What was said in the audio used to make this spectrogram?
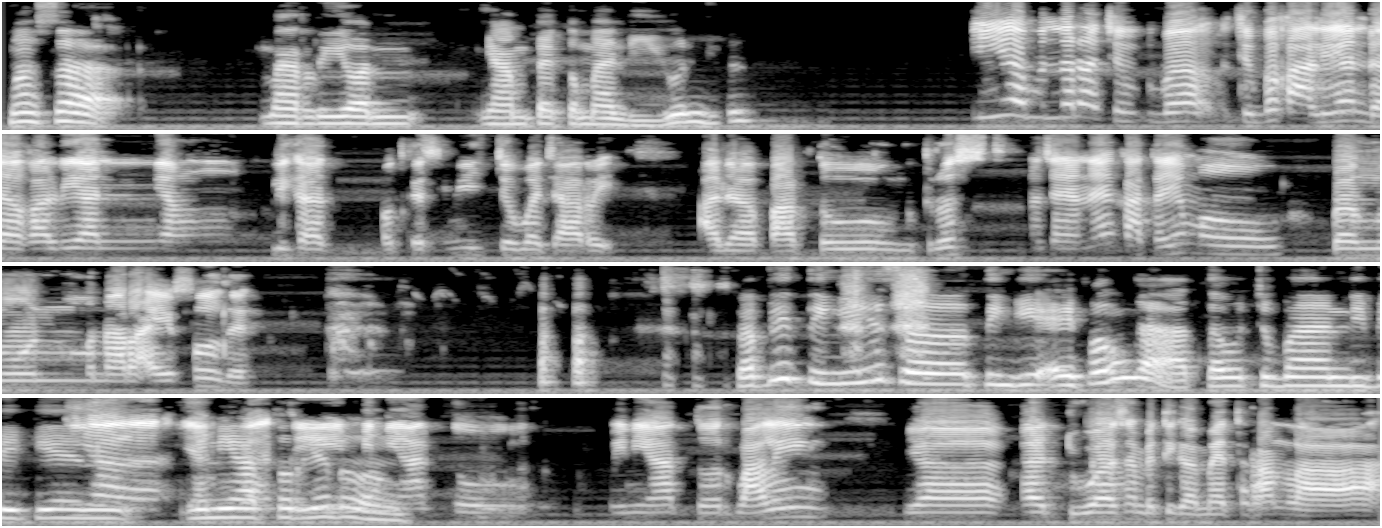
Masa Marlion nyampe ke Madiun gitu? iya bener coba coba kalian dah kalian yang lihat podcast ini coba cari ada patung terus rencananya katanya mau bangun menara Eiffel deh Tapi tingginya setinggi Eiffel nggak? Atau cuman dibikin Iya, yang miniaturnya doang? Miniatur. Miniatur paling ya 2 sampai 3 meteran lah.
